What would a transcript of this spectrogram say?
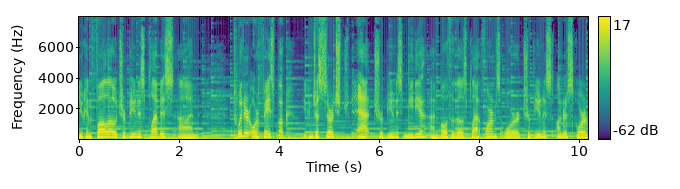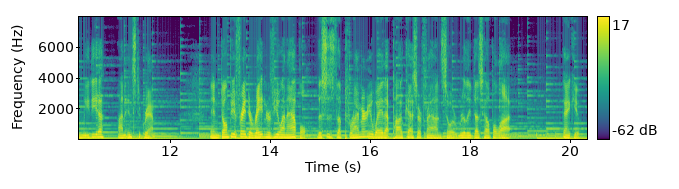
You can follow Tribunus Plebis on Twitter or Facebook. You can just search at Tribunus Media on both of those platforms or Tribunus underscore media on Instagram. And don't be afraid to rate and review on Apple. This is the primary way that podcasts are found, so it really does help a lot. Thank you.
